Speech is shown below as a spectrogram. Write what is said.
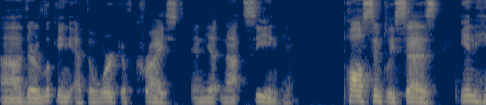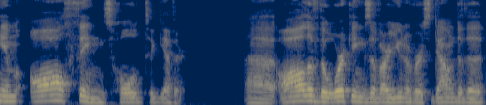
uh, they're looking at the work of Christ and yet not seeing him. Paul simply says, in him all things hold together. Uh, all of the workings of our universe down to the,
